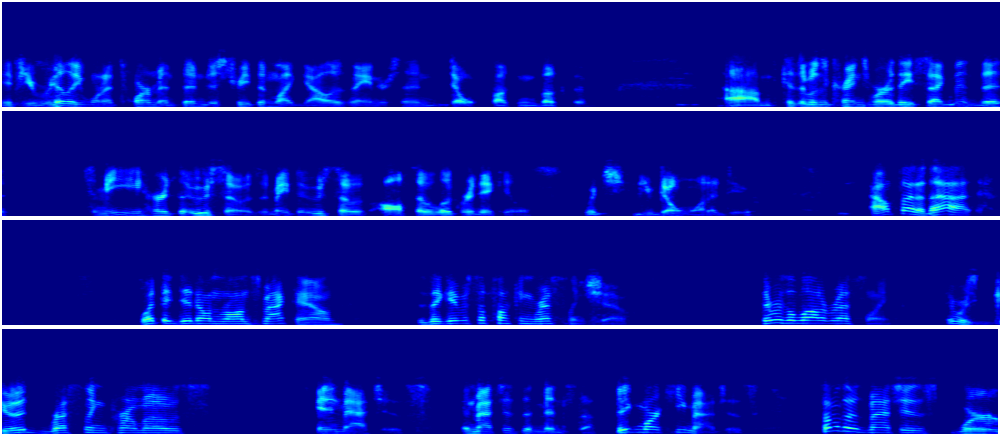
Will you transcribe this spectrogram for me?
if you really want to torment them, just treat them like Gallows and Anderson. Don't fucking book them because um, it was a cringeworthy segment that to me hurt the Usos. It made the Usos also look ridiculous, which you don't want to do. Outside of that, what they did on Raw and SmackDown is they gave us a fucking wrestling show. There was a lot of wrestling. There was good wrestling promos and matches, and matches that meant stuff. Big marquee matches. Some of those matches were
